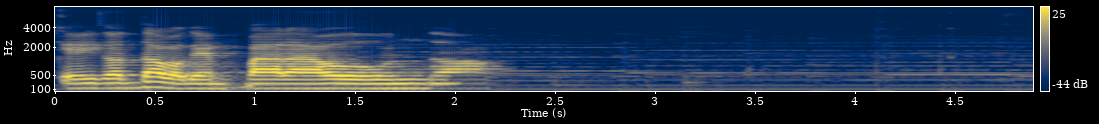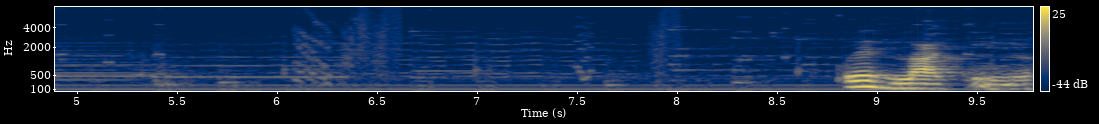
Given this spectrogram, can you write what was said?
Che ricordavo che impara onda. Pure slacking.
